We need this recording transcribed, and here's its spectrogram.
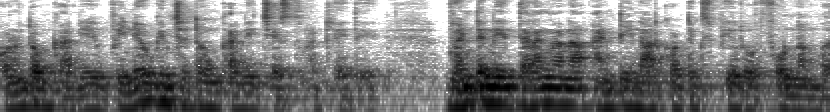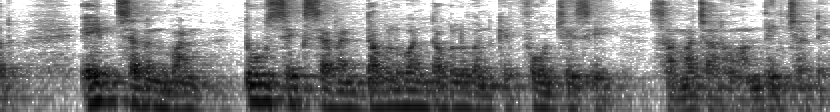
కొనటం కానీ వినియోగించటం కానీ చేస్తున్నట్లయితే వెంటనే Telangana anti narcotics bureau phone number eight seven one two six seven double one double వన్కి ఫోన్ చేసి సమాచారం అందించండి.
